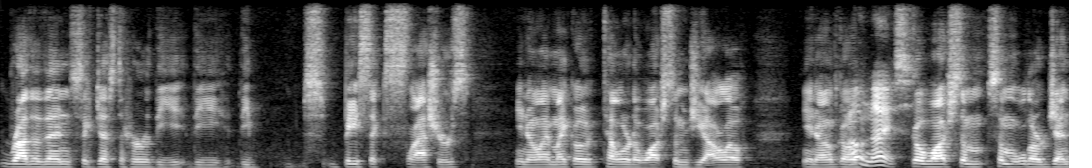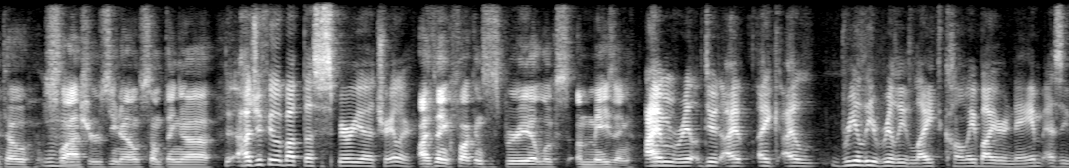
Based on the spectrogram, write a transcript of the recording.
rather than suggest to her the the the basic slashers, you know, I might go tell her to watch some giallo. You know, go oh, nice. go watch some some old Argento Mhm. slashers. You know, something. Uh, How'd you feel about the Suspiria trailer? I think fucking Suspiria looks amazing. I'm real, dude. I like. I really, really liked "Call Me by Your Name" as a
